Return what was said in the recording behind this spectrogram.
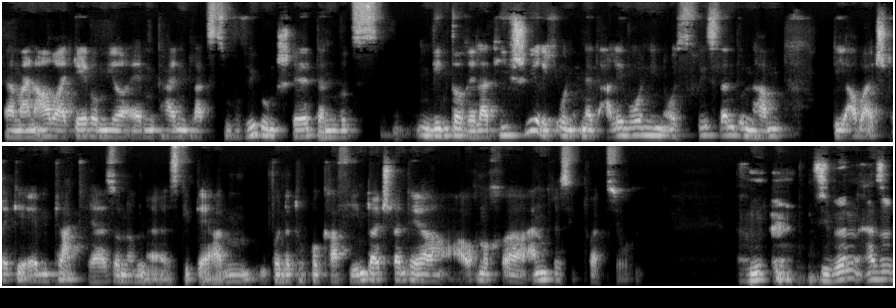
äh, mein Arbeitgeber mir eben keinen Platz zur Verfügung stellt, dann wird's im Winter relativ schwierig und nicht alle wohnen in Ostfriesland und haben die Arbeitsstrecke eben platt, ja, sondern äh, es gibt ja von der Topografie in Deutschland her auch noch äh, andere Situationen. Ähm, Sie würden also,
